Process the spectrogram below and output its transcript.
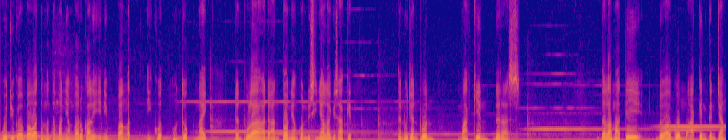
gue juga bawa teman-teman yang baru kali ini banget ikut untuk naik. Dan pula ada Anton yang kondisinya lagi sakit. Dan hujan pun makin deras. Dalam hati doa gue makin kencang.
